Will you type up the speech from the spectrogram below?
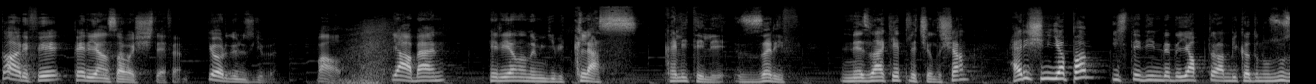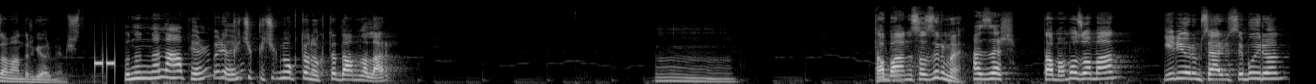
tarifi Perihan Savaş işte efendim. Gördüğünüz gibi. Vallahi. Ya ben Perihan Hanım gibi klas, kaliteli, zarif, nezaketle çalışan, her işini yapan, istediğinde de yaptıran bir kadın uzun zamandır görmemiştim. Bununla ne yapıyorum? Böyle küçük küçük nokta nokta damlalar. Tabağınız hazır mı? Hazır. Tamam o zaman geliyorum servise buyurun.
